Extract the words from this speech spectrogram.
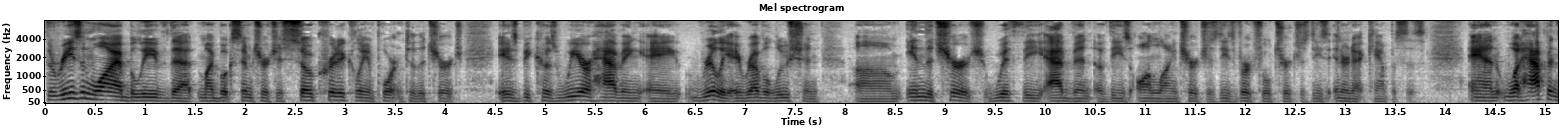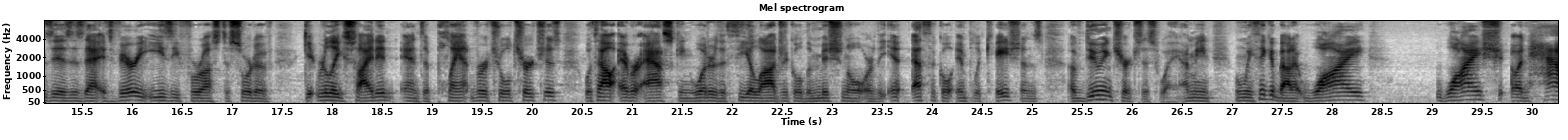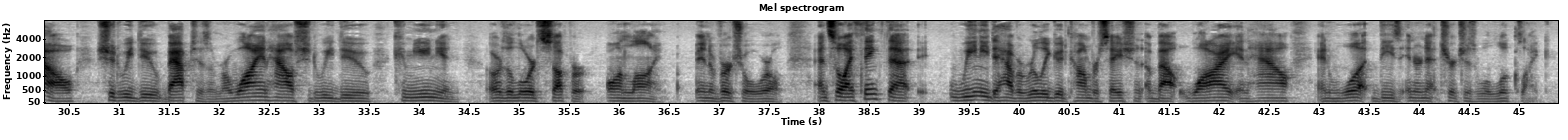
The reason why I believe that my book SimChurch is so critically important to the church is because we are having a really a revolution um, in the church with the advent of these online churches, these virtual churches, these internet campuses. And what happens is, is that it's very easy for us to sort of get really excited and to plant virtual churches without ever asking what are the theological, the missional, or the ethical implications of doing church this way. I mean, when we think about it, why why and how should we do baptism or why and how should we do communion or the Lord's Supper online in a virtual world? And so I think that we need to have a really good conversation about why and how and what these internet churches will look like.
